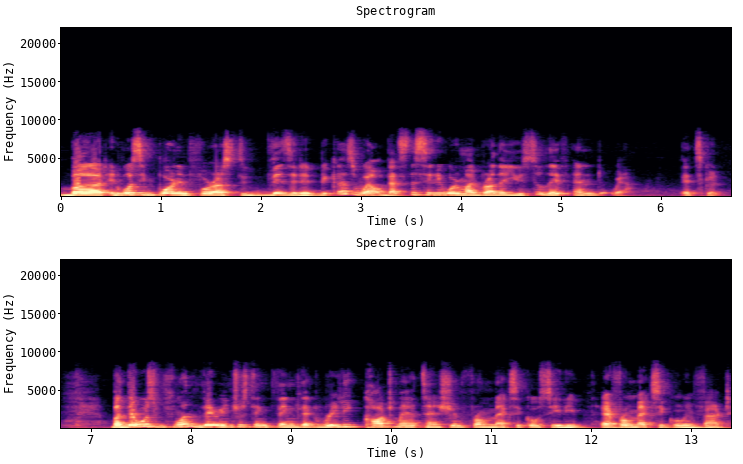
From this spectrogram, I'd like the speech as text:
but it was important for us to visit it because, well, that's the city where my brother used to live, and well, it's good. But there was one very interesting thing that really caught my attention from Mexico City, uh, from Mexico, in fact,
